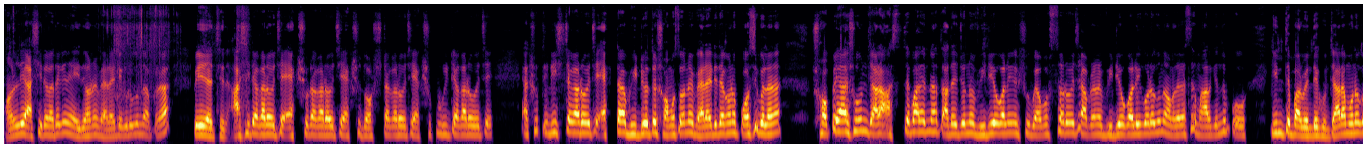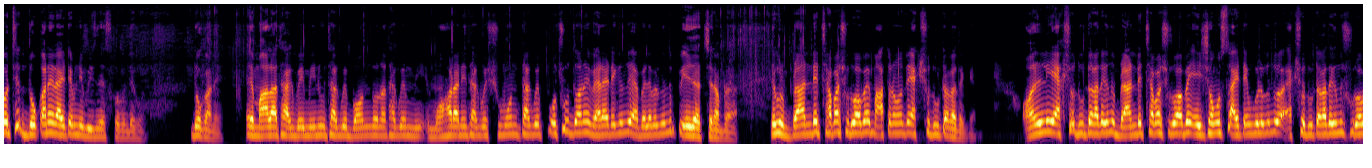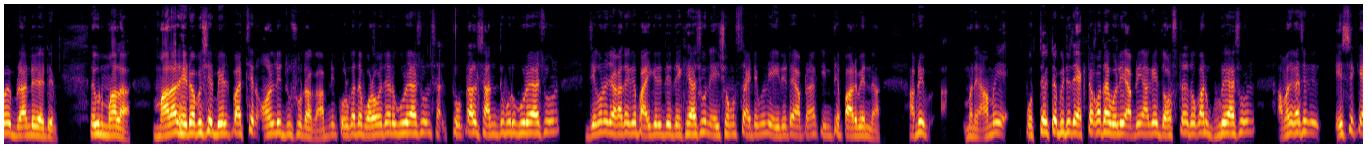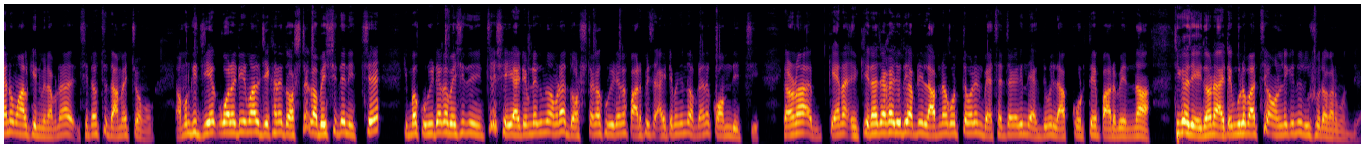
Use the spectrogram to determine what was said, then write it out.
অনলি আশি টাকা থেকে এই ধরনের ভ্যারাইটিগুলো কিন্তু আপনারা পেয়ে যাচ্ছেন। আশি টাকা রয়েছে, একশো টাকা রয়েছে, একশো দশ টাকা রয়েছে, একশো কুড়ি টাকা রয়েছে, একশো তিরিশ টাকা রয়েছে। একটা ভিডিওতে সমস্ত ধরনের ভ্যারাইটি দেখানো পসিবল না। শপে আসুন, যারা আসতে পারেন না, তাদের জন্য ভিডিও কলিং এর সুব্যবস্থা রয়েছে। আপনারা ভিডিও কলিং করে কিন্তু আমাদের কাছে মাল কিন্তু কিনতে পারবেন। দেখুন, যারা মনে করছেন দোকানের আইটেম নিয়ে বিজনেস করবেন, দেখুন। দোকানে। এ মালা থাকবে, মিনু থাকবে, বন্দনা থাকবে মহারানী থাকবে, সুমন থাকবে, প্রচুর ধরনের ভ্যারাইটি কিন্তু অ্যাভেলেবেল কিন্তু পেয়ে যাচ্ছেন আপনারা। দেখুন ব্র্যান্ডের ছাপা শুরু হবে মাত্র মধ্যে একশো দু টাকা থেকে। অনলি একশো দু টাকা থেকে কিন্তু ব্র্যান্ডের ছাপা শুরু হবে, এই সমস্ত আইটেমগুলো কিন্তু একশো দু টাকা থেকে কিন্তু শুরু হবে ব্র্যান্ডেড আইটেম দেখুন, মালা। মালার হেড অফিসের বেল পাচ্ছেন অনলি দুশো টাকা। আপনি কলকাতা বড় বাজার ঘুরে আসুন টোটাল শান্তিপুর ঘুরে আসুন যে কোনো জায়গা থেকে পাইকারিতে দেখে আসুন, এই সমস্ত আইটেম কিন্তু এই রেটে আপনারা কিনতে পারবেন না। আপনি মানে আমি প্রত্যেকটা ভিডিওতে একটা কথা বলি, আপনি আগে দশটা দোকান ঘুরে আসুন আমাদের কাছে এসে কেন মাল কিনবেন? আপনার, সেটা হচ্ছে দামের চমক। এমনকি যে কোয়ালিটির মাল যেখানে দশ টাকা বেশিতে নিচ্ছে কিংবা কুড়ি টাকা বেশিতে নিচ্ছে, সেই আইটেমটা কিন্তু আমরা দশ টাকা, কুড়ি টাকা পার পিস আইটেম কিন্তু আপনারা কম দিচ্ছি। কেননা, কেনা কেনা জায়গায় যদি আপনি লাভ না করতে পারেন, বেচার জায়গায় কিন্তু একদমই লাভ করতে পারবেন না। ঠিক আছে, এই ধরনের আইটেমগুলো পাচ্ছে অনলি কিন্তু দুশো টাকার মধ্যে।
